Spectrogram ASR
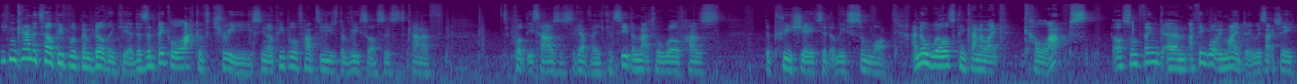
You can kind of tell people have been building here. There's a big lack of trees. You know, people have had to use the resources to kind of to put these houses together. You can see the natural world has depreciated at least somewhat. I know worlds can kind of like collapse or something. Um, I think what we might do is actually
